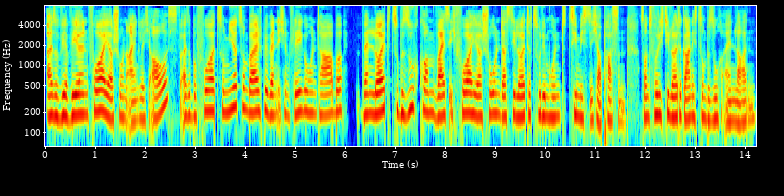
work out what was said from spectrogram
Also wir wählen vorher schon eigentlich aus. Also bevor zu mir zum Beispiel, wenn ich einen Pflegehund habe, wenn Leute zu Besuch kommen, weiß ich vorher schon, dass die Leute zu dem Hund ziemlich sicher passen. Sonst würde ich die Leute gar nicht zum Besuch einladen.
